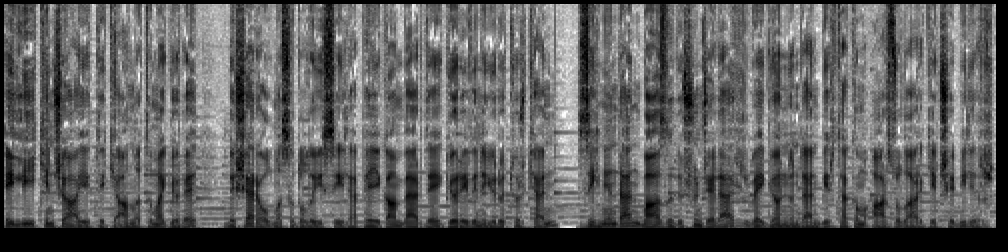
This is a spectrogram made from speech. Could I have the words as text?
52. ayetteki anlatıma göre beşer olması dolayısıyla peygamber de görevini yürütürken zihninden bazı düşünceler ve gönlünden bir takım arzular geçebilir.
